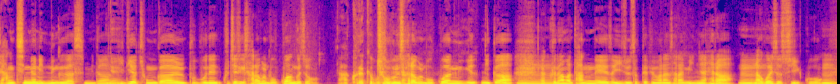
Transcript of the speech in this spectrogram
양 측면이 있는 것 같습니다. 네. 미디어 총괄 부분에 구체적인 사람을 못 구한 거죠. 아 그렇게 보십니까? 좋은 사람을 못 구하니까 음. 야, 그나마 당내에서 이준석 대표만 한 사람이 있냐 해라라고 음. 했을 수 있고 음.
